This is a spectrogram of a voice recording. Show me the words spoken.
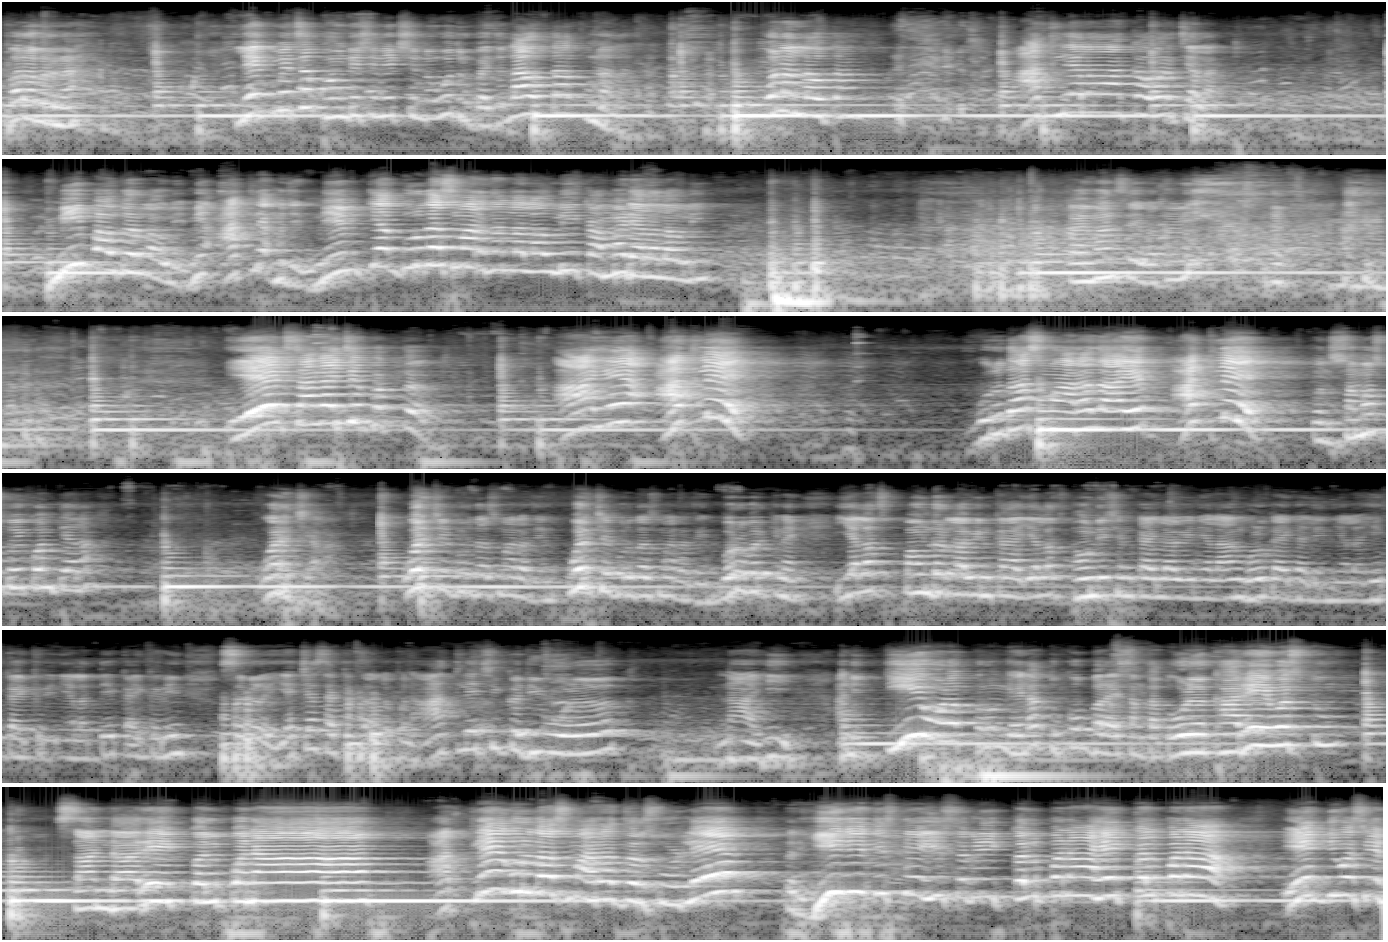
बरोबर ना? लेकमेच फाउंडेशन एकशे नव्वद रुपयाचं लावता कुणाला? कोणाला लावता? आतल्याला का वरच्याला? मी पावडर लावली. मी आतल्या म्हणजे नेमक्या गुरुदास महाराजांना लावली का मड्याला लावली? काय माणसं आहे तुम्ही? एक सांगायचे फक्त आहे आतले. गुरुदास महाराज आहेत आतले. पण समजतोय कोणत्याला? वरच्याला. वरचे गुरुदास महाराज आहेत वरचे गुरुदास महाराज आहेत बरोबर की नाही? यालाच पावडर लावीन काय यालाच फाउंडेशन काय लावीन याला आंघोळ काय घालीन याला हे काय करीन याला ते काय करीन सगळं याच्यासाठी चाललं. पण आतल्याची कधी ओळख नाही. आणि ती ओळख करून घ्यायला तुकोप बराय सांगतात ओळखा रे वस्तू सांडारे कल्पना. आतले गुरुदास महाराज जर सोडले तर ही जी दिसते ही सगळी कल्पना आहे कल्पना. एक दिवस हे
